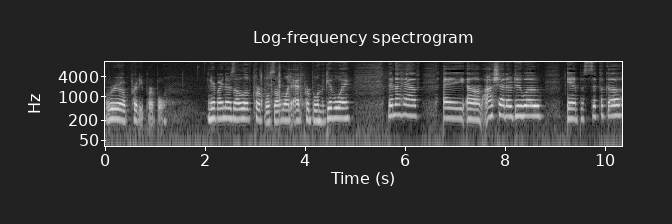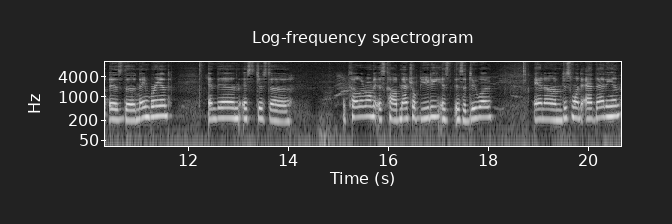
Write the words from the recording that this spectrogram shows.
Real pretty purple. And everybody knows I love purple, so I wanted to add purple in the giveaway. Then I have a um, eyeshadow duo in Pacifica is the name brand. And then it's just a the color on it is called Natural Beauty is is a duo. And um, just wanted to add that in.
